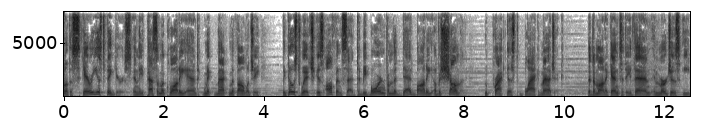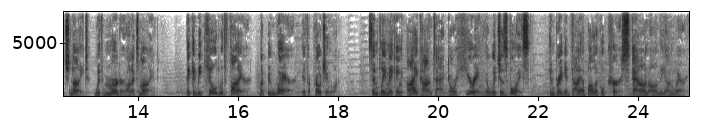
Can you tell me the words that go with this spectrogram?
of the scariest figures in the Passamaquoddy and Micmac mythology, the Ghost Witch is often said to be born from the dead body of a shaman who practiced black magic. The demonic entity then emerges each night with murder on its mind. They can be killed with fire, but beware if approaching one. Simply making eye contact or hearing the witch's voice can bring a diabolical curse down on the unwary.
